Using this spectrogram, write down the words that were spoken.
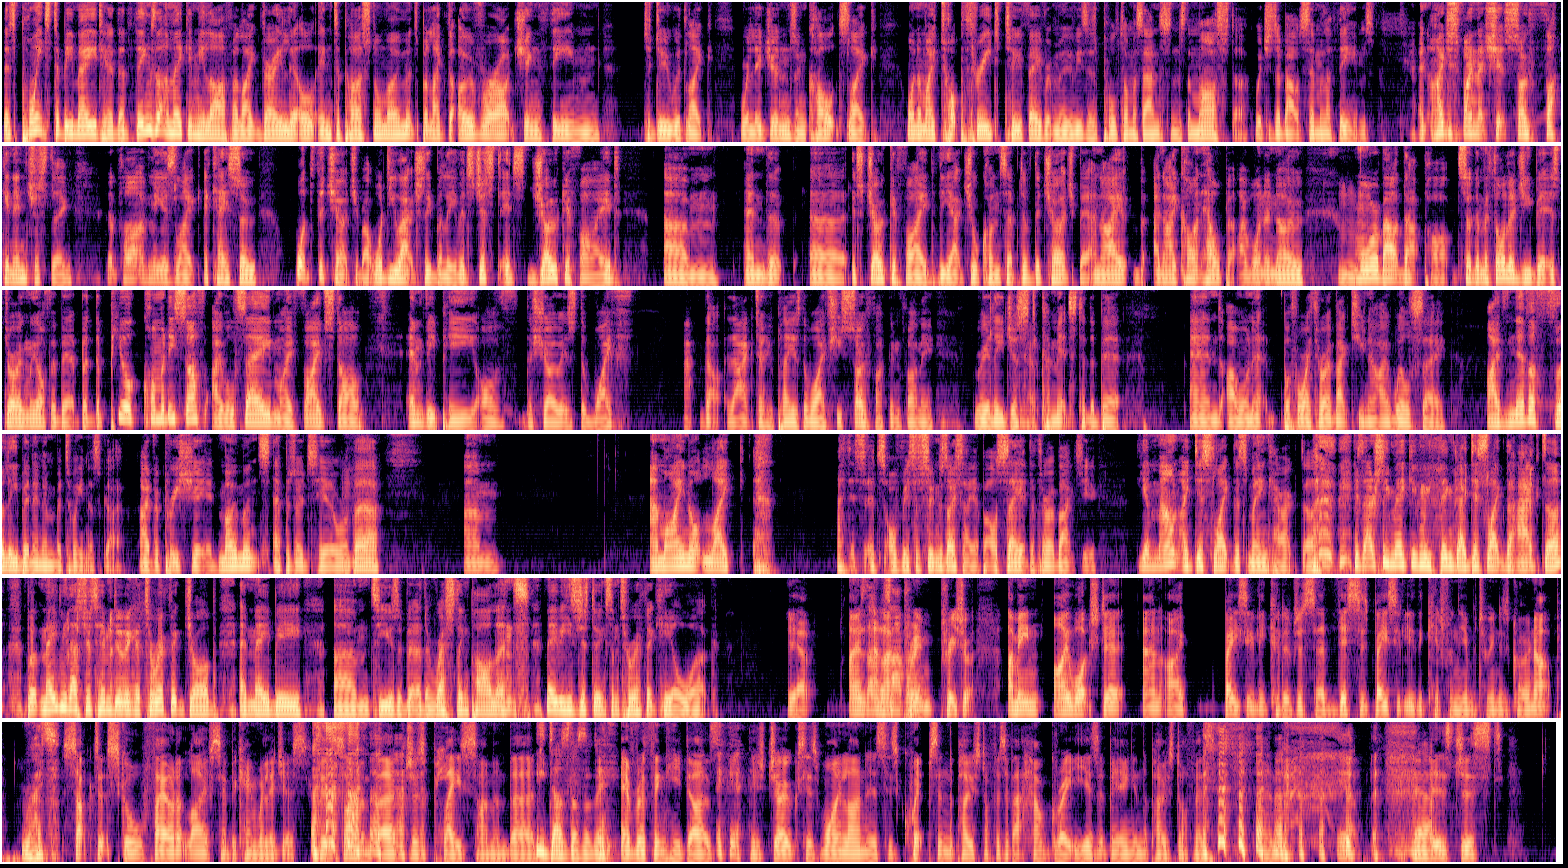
there's points to be made here. The things that are making me laugh are like very little interpersonal moments but like the overarching theme to do with like religions and cults like one of my top three to two favorite movies is paul thomas anderson's the master which is about similar themes. And i just find that shit so fucking interesting that part of me is like okay so what's the church about? What do you actually believe? It's just it's jokified um, and that uh, it's jokified the actual concept of the church bit, and I and I can't help it. I want to know more about that part. So the mythology bit is throwing me off a bit, but the pure comedy stuff, I will say, my five star MVP of the show is the wife, the, the actor who plays the wife. She's so fucking funny. Really, just commits to the bit. And I want to before I throw it back to you now, I will say. I've never fully been an in-betweeners guy. I've appreciated moments, episodes here or there, Um, am I not like? it's, it's obvious as soon as I say it, but I'll say it to throw it back to you. The amount I dislike this main character is actually making me think I dislike the actor, but maybe that's just him doing a terrific job, and maybe, um, to use a bit of the wrestling parlance, maybe he's just doing some terrific heel work. Yeah, and, and I'm pretty, pretty sure. I mean, I watched it and I basically could have just said, "This is basically the kid from the Inbetweeners grown up, Right. sucked at school, failed at life, so became religious." Because Simon Bird just plays Simon Bird. He does, doesn't he? Everything he does, his jokes, his wine-liners, his quips in the post office about how great he is at being in the post office, and Yeah. Yeah. it's just,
